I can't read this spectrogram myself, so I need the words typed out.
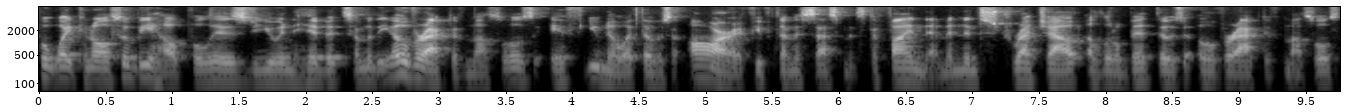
But what can also be helpful is you inhibit some of the overactive muscles if you know what those are, if you've done assessments to find them, and then stretch out a little bit those overactive muscles,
